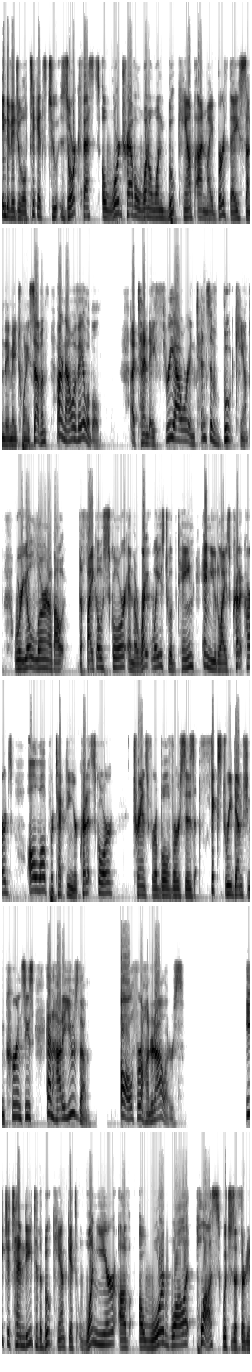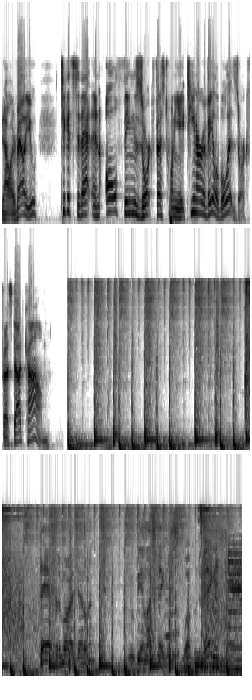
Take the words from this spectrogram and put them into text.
Individual tickets to Zorkfest's Award Travel 101 boot camp on my birthday, Sunday, May 27th, are now available. Attend a three hour intensive boot camp where you'll learn about the FICO score and the right ways to obtain and utilize credit cards, all while protecting your credit score, transferable versus fixed redemption currencies, and how to use them. All for $100. Each attendee to the boot camp gets one year of Award Wallet Plus, which is a $30 value. Tickets to that and all things Zorkfest 2018 are available at zorkfest.com. Day after tomorrow, gentlemen, we'll be in Las Vegas. Welcome to Vegas.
